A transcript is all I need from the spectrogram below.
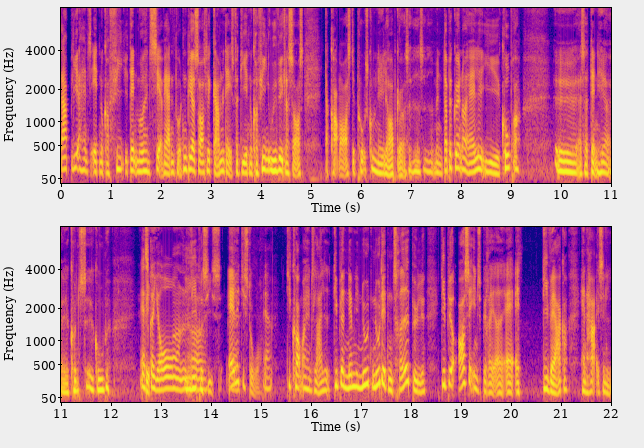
der bliver hans etnografi, den måde han ser verden på, den bliver så også lidt gammeldags, fordi etnografien udvikler sig også. Der kommer også det postkoloniale opgør osv. osv. Men der begynder alle i Cobra, øh, altså den her øh, kunstgruppe, Asger Jorn. lige og... præcis. Alle Ja. de store. Ja. De kommer i hans lejlighed. De bliver nemlig nu, nu er det den tredje bølge, de bliver også inspireret af, af de værker, han har i, sin,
